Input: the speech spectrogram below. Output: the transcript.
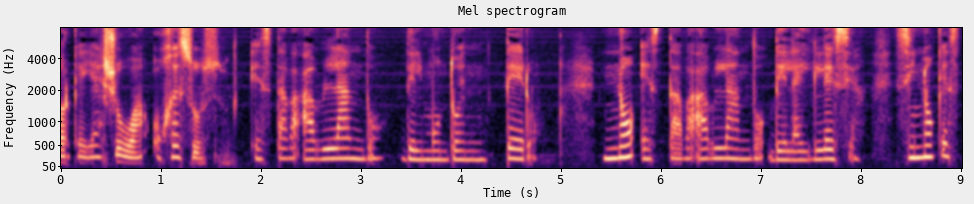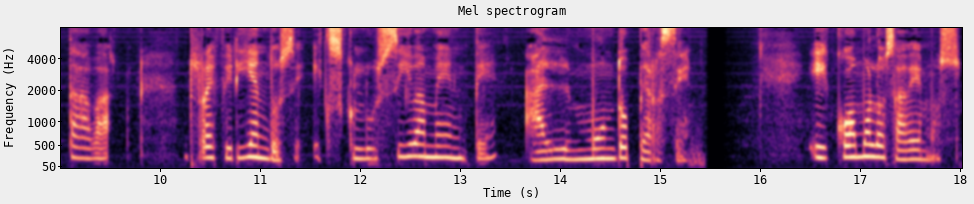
porque Yeshua o Jesús estaba hablando del mundo entero, no estaba hablando de la iglesia, sino que estaba refiriéndose exclusivamente al mundo per se. ¿Y cómo lo sabemos?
